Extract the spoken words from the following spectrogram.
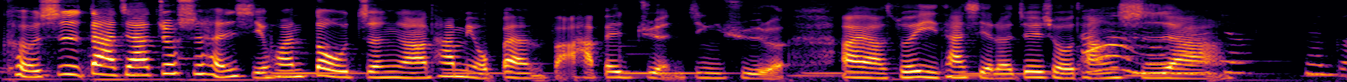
可是大家就是很喜欢斗争啊，他没有办法，他被卷进去了。哎呀，所以他写了这首唐诗啊。那个，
